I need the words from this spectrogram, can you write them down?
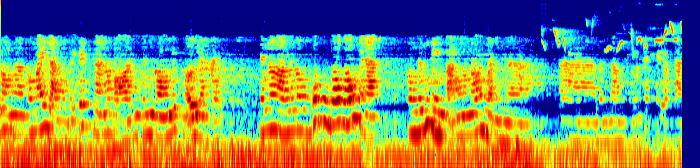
con à, có mấy lần bị trích nó bò lên tinh con biết bự ra thầy. Thế nó nó vú vú vú vậy nè. Con đứng im lặng nói mình à, mình làm chuyện cách hay là thành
